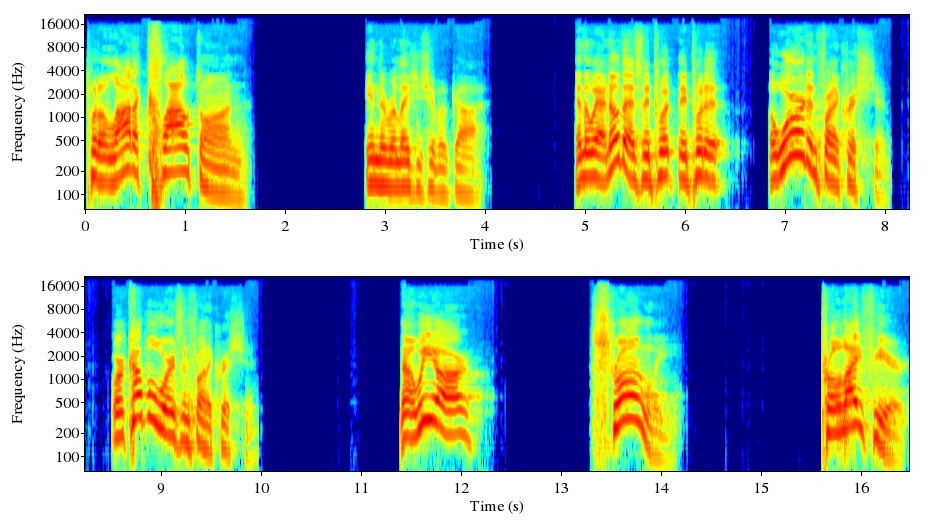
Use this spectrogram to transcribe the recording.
put a lot of clout on in the relationship with God. And the way I know that is they put, they put a, a word in front of Christian or a couple words in front of Christian. Now, we are strongly pro life here.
